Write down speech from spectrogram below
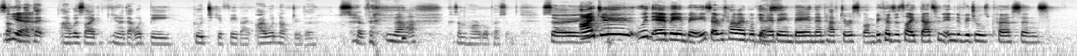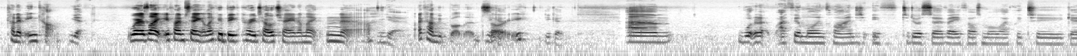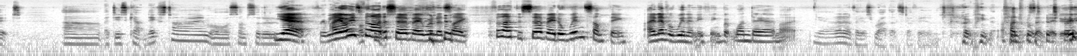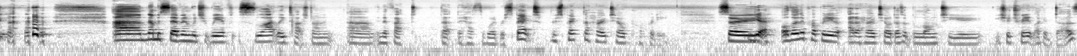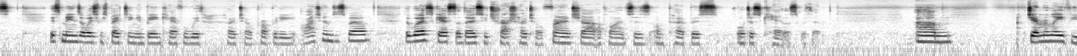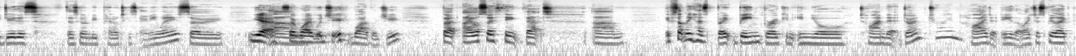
something Yeah. like that. I was like, you know, that would be good to give feedback. I would not do the survey Nah. because I'm a horrible person. So I do with Airbnbs every time I book Yes. an Airbnb and then have to respond because it's like that's an individual's person's kind of income. Yeah. Whereas like if I'm staying at like a big hotel chain, I'm like, nah, yeah, I can't be bothered. You go. Sorry. you're good. Um, would I feel more inclined if to do a survey if I was more likely to get um, a discount next time or some sort of Yeah. freebie? I always Of fill out a survey when it's like fill out the survey to win something. I never win anything, but one day I might. Yeah, I don't know if they just write that stuff in, hoping that 100% they people um, number seven, which we have slightly touched on, um, in the fact that it has the word respect. Respect the hotel property. So, Yeah. although the property at a hotel doesn't belong to you, you should treat it like it does. This means always respecting and being careful with hotel property items as well. The worst guests are those who trash hotel furniture, appliances on purpose, or just careless with it. Um, generally, if you do this, there's going to be penalties anyway, so Yeah. so Um, why would you? why would you? But I also think that um, if something has been broken in your time there, don't try and hide it either. Like just be like,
